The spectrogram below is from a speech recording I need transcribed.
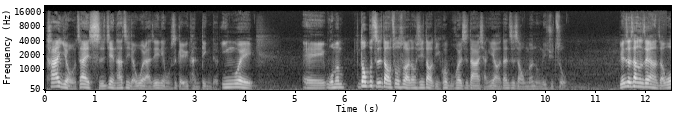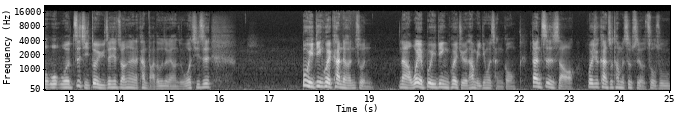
他有在实践他自己的未来，这一点我是给予肯定的。因为，诶，我们都不知道做出来的东西到底会不会是大家想要，但至少我们努力去做。原则上是这样子。我我我自己对于这些专案的看法都是这个样子。我其实不一定会看得很准，那我也不一定会觉得他们一定会成功，但至少。会去看出他们是不是有做出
